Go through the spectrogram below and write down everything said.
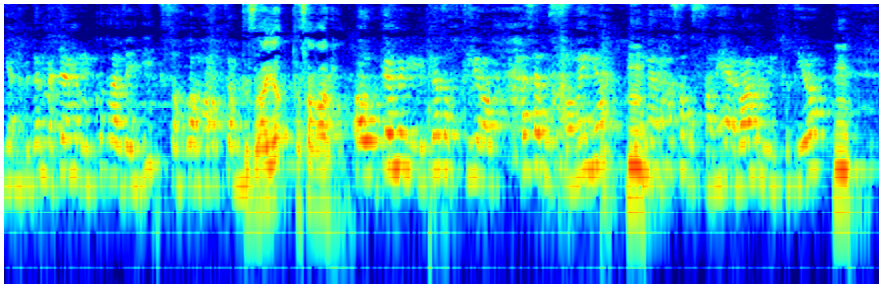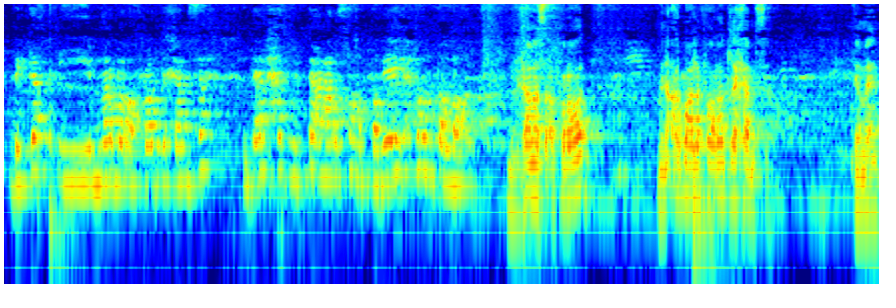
يعني بدل ما تعمل القطعة زي دي تصغرها أكتر من تصغير تصغرها. أو تعمل كذا فطيرة. حسب الصينية لأن أنا حسب الصينية. أنا بعمل الفطيرة بتكفي من أربع أفراد لخمسة. ده الحجم بتاعنا أصلا الطبيعي اللي إحنا بنطلعه. من خمس أفراد؟ من أربع افراد لخمسة. تمام.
